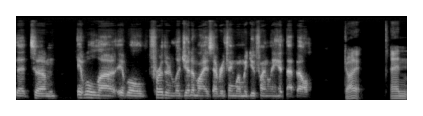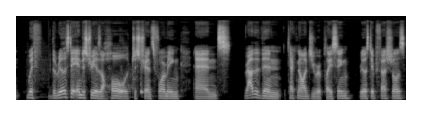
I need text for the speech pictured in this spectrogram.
that um, it will uh, it will further legitimize everything when we do finally hit that bell. Got it. And with the real estate industry as a whole, just transforming and rather than technology replacing real estate professionals,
